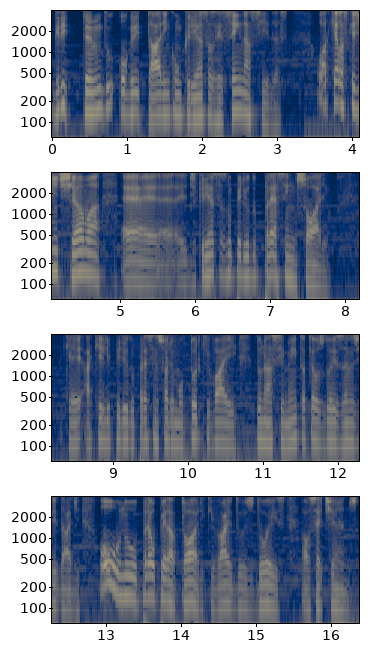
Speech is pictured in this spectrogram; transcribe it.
gritando ou gritarem com crianças recém-nascidas. Ou aquelas que a gente chama é, de crianças no período pré-sensório que é aquele período pré-sensório motor que vai do nascimento até os dois anos de idade, ou no pré-operatório, que vai dos dois aos sete anos.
